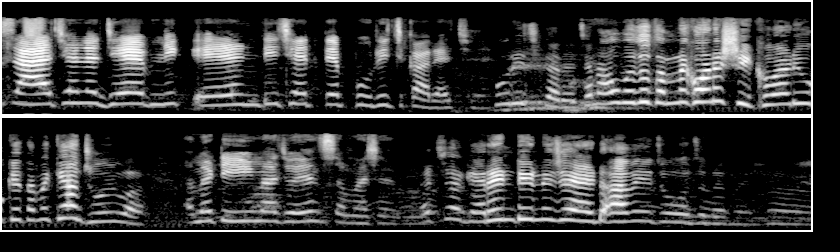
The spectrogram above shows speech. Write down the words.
સારા છે ને જે એમની ગેરંટી છે તે પૂરી જ કરે છે. પૂરી જ કરે છે. ને આવું બધું તમને કોણે શીખવાડ્યું કે તમે ક્યાં જોયું અમે ટીવીમાં જોઈએ ને સમાચારમાં અચ્છા ગેરંટીની જે એડ આવે જોવો છો તમે. હા.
